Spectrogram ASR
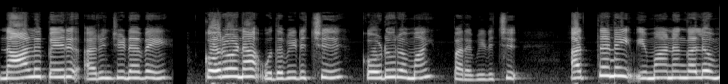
நாலு பேர் அறிஞ்சிடவே கொரோனா உதவிடுச்சு கொடூரமாய் பரவிடுச்சு. அத்தனை விமானங்களும்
